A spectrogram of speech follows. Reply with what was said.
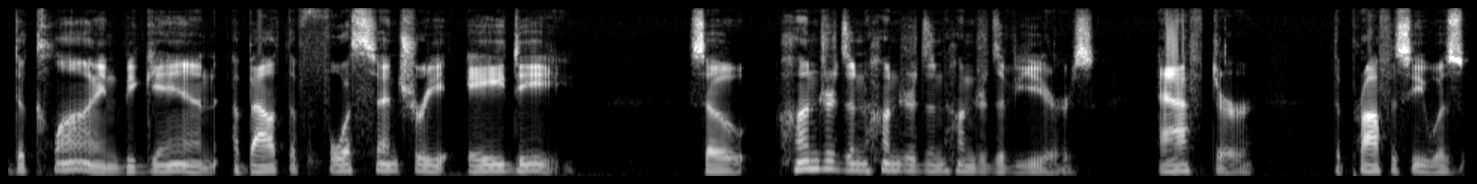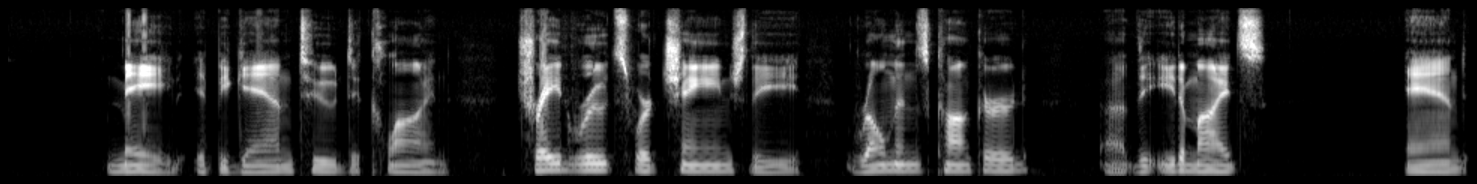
decline began about the 4th century AD. So hundreds and hundreds and hundreds of years after the prophecy was made, it began to decline. Trade routes were changed. The Romans conquered uh, the Edomites, and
